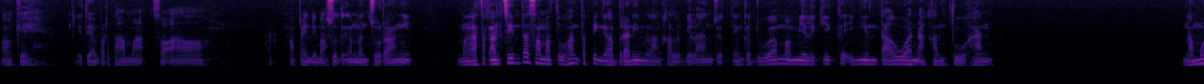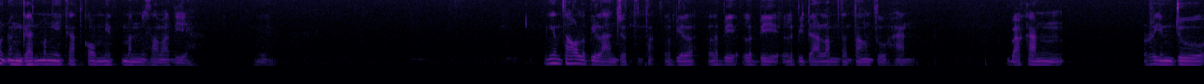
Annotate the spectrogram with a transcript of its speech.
Oke, itu yang pertama soal apa yang dimaksud dengan mencurangi. Mengatakan cinta sama Tuhan tapi nggak berani melangkah lebih lanjut. Yang kedua memiliki keingintahuan akan Tuhan. Namun enggan mengikat komitmen sama dia. Ya ingin tahu lebih lanjut lebih lebih lebih lebih dalam tentang Tuhan. Bahkan rindu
